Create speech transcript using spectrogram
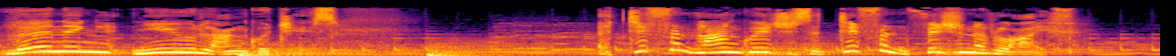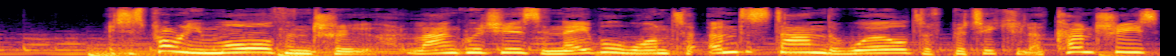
Learning new languages. A different language is a different vision of life. It is probably more than true. Languages enable one to understand the world of particular countries,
